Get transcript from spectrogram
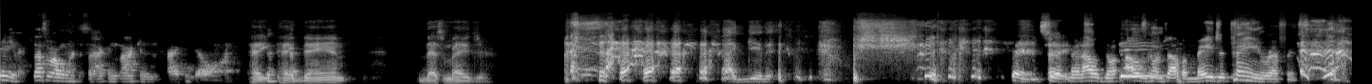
anyway. That's what I wanted to say. I can I can I can go on. hey hey Dan, that's major. I get it. Chip, man, I was gonna, I was gonna drop a Major Payne reference.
